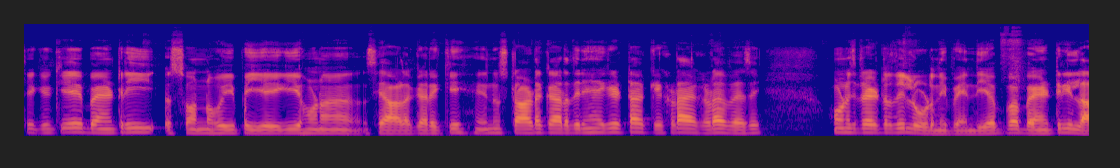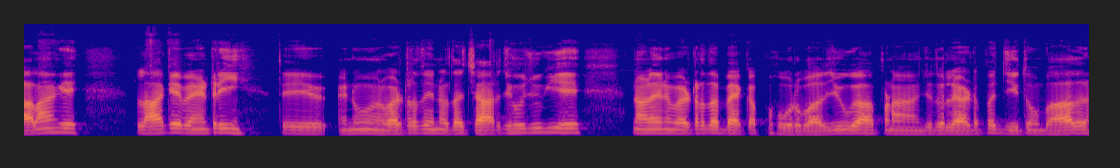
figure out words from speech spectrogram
ਤੇ ਕਿਉਂਕਿ ਇਹ ਬੈਟਰੀ ਸੁੰਨ ਹੋਈ ਪਈ ਹੈਗੀ ਹੁਣ ਸਿਆਲ ਕਰਕੇ, ਇਹਨੂੰ ਸਟਾਰਟ ਕਰਦੇ ਨਹੀਂ ਹੈਗੇ, ਢੱਕ ਕੇ ਖੜਾ ਖੜਾ ਵੈਸੇ। ਹੁਣ ਟਰੈਕਟਰ ਦੀ ਲੋੜ ਨਹੀਂ ਪੈਂਦੀ, ਆਪਾਂ ਬੈਟਰੀ ਲਾ ਲਾਂਗੇ। ਲਾ ਕੇ ਬੈਟਰੀ ਤੇ ਇਹਨੂੰ ਇਨਵਰਟਰ ਦੇ ਨਾਲ ਤਾਂ ਚਾਰਜ ਹੋ ਜੂਗੀ ਇਹ, ਨਾਲੇ ਇਨਵਰਟਰ ਦਾ ਬੈਕਅਪ ਹੋਰ ਵੱਧ ਜੂਗਾ ਆਪਣਾ, ਜਦੋਂ ਲਾਈਟ ਭੱਜੀ ਤੋਂ ਬਾਅਦ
